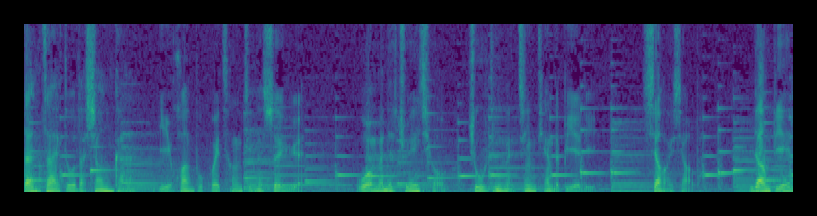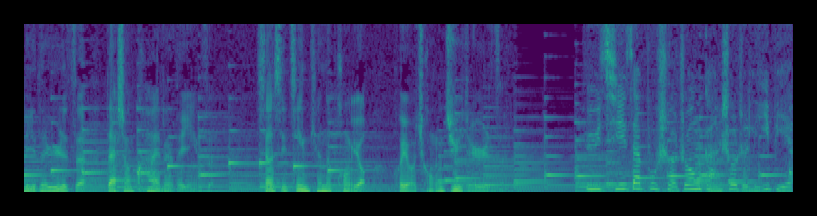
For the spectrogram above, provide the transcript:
但再多的伤感，也换不回曾经的岁月。我们的追求注定了今天的别离。笑一笑吧，让别离的日子带上快乐的影子。相信今天的朋友会有重聚的日子。与其在不舍中感受着离别，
